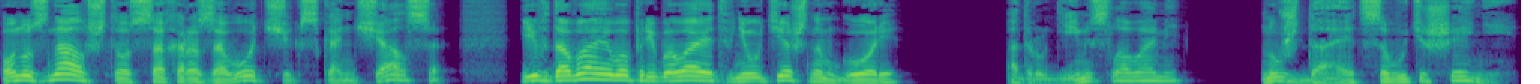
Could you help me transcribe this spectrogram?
он узнал, что сахарозаводчик скончался, и вдова его пребывает в неутешном горе, а другими словами, нуждается в утешении.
